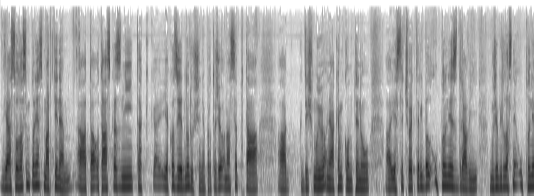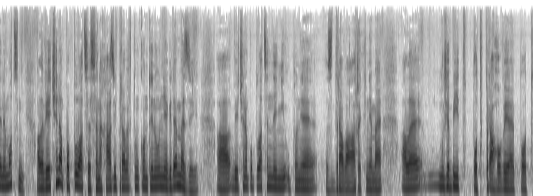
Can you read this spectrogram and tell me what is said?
Já souhlasím plně s Martinem a ta otázka zní tak jako zjednodušeně, protože ona se ptá, a když mluvíme o nějakém kontinu, a jestli člověk, který byl úplně zdravý, může být vlastně úplně nemocný. Ale většina populace se nachází právě v tom kontinu někde mezi. A většina populace není úplně zdravá, řekněme, ale může být pod Prahově, pod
